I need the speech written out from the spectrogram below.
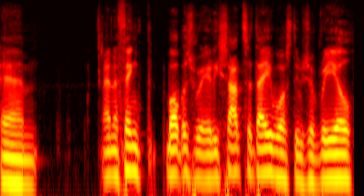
Um, and I think what was really sad today was there was a real,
